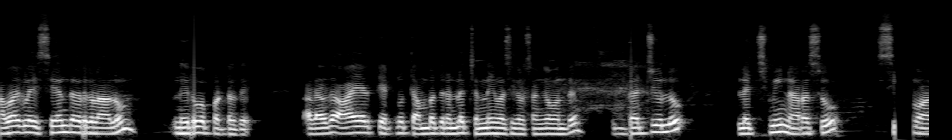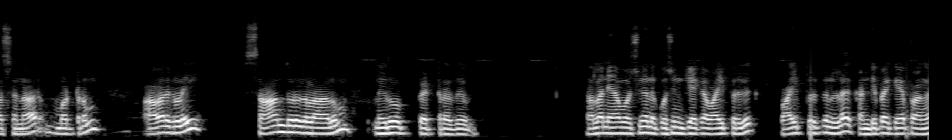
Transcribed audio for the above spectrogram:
அவர்களை சேர்ந்தவர்களாலும் நிறுவப்பட்டது. அதாவது 1852ல சென்னை வாசிகள் சங்கம் வந்து கஜுலு லட்சுமி நரசு, சீனிவாசனார் மற்றும் அவர்களை சார்ந்தவர்களாலும் நிறுவப்பெற்றது. நல்லா ஞாபகம் வச்சுக்க இந்த கொஸ்டின் கேட்க வாய்ப்பு இருக்கு. வாய்ப்பு இருக்குன்னு இல்லை கண்டிப்பாக கேட்பாங்க.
